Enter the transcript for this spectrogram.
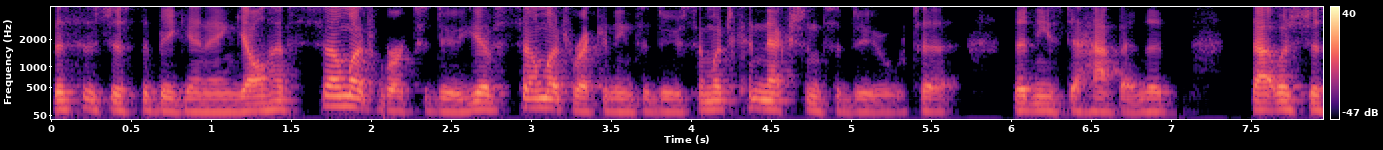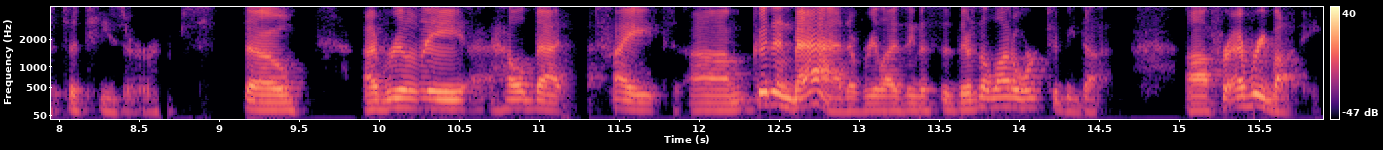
this is just the beginning. Y'all have so much work to do. You have so much reckoning to do, so much connection to do to that needs to happen. That that was just a teaser. So I've really held that tight, um, good and bad, of realizing this is there's a lot of work to be done uh, for everybody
